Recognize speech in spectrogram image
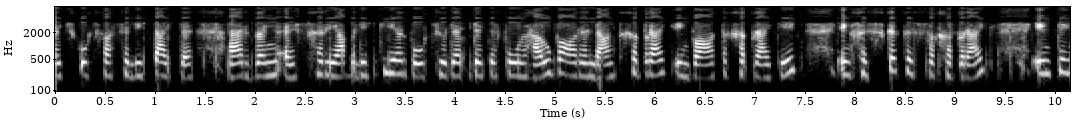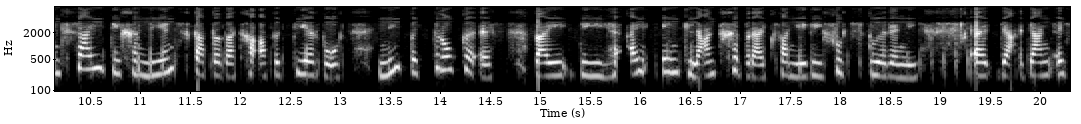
uitskotfasiliteite herwin is gerehabiliteer word sodat dit 'n volhoubare landgebruik en watergebruik het en geskik is vir gebruik en tensy die gemeenskappe wat geaffekteer word nie betrokke is by die eindlandgebruik van hierdie voetspore nie. Uh, ja, dan is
